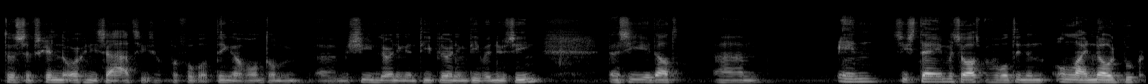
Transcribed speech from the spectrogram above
tussen verschillende organisaties, of bijvoorbeeld dingen rondom uh, machine learning en deep learning die we nu zien, dan zie je dat ehm, in systemen, zoals bijvoorbeeld in een online notebook,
